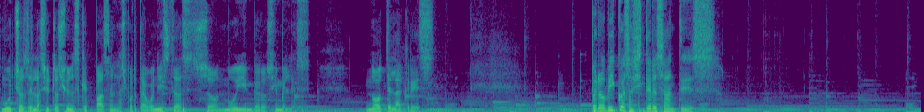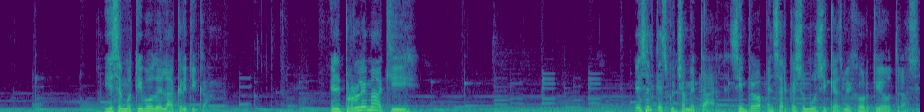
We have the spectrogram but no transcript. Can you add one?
Muchas de las situaciones que pasan los protagonistas son muy inverosímiles. No te la crees. Pero vi cosas interesantes. Y es el motivo de la crítica. El problema aquí es el que escucha metal. Siempre va a pensar que su música es mejor que otras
